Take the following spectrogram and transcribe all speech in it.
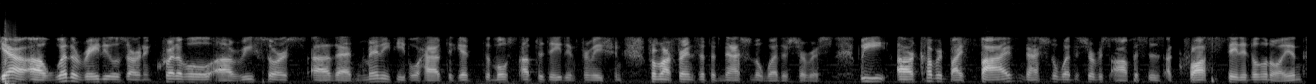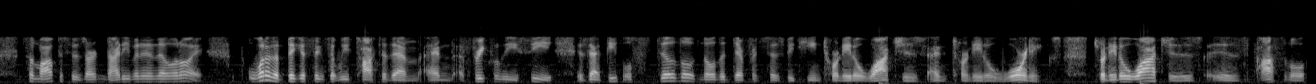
Yeah, uh, weather radios are an incredible uh, resource uh, that many people have to get the most up to date information from our friends at the National Weather Service. We are covered by five National Weather Service offices across the state of Illinois, and some offices are not even in Illinois. One of the biggest things that we've talked to them and frequently see is that people still don't know the differences between tornado watches and tornado warnings. Tornado watches is possible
